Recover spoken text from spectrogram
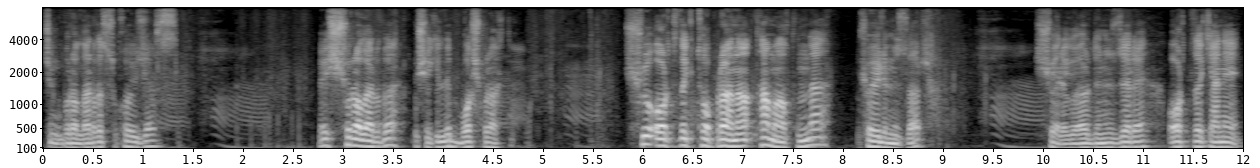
Çünkü buralara da su koyacağız. Ve şuraları da bu şekilde boş bıraktım. Şu ortadaki toprağın tam altında köylümüz var. Şöyle gördüğünüz üzere ortadaki hani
